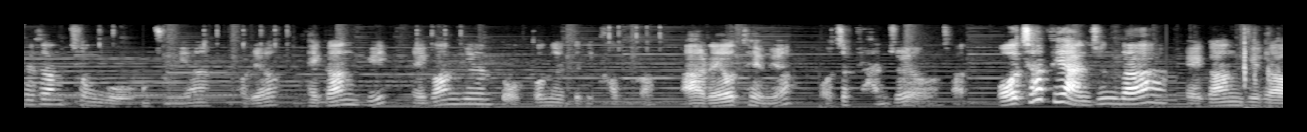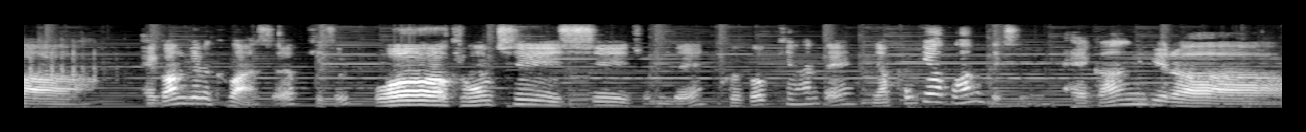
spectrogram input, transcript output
세상천구 중이야. 버려? 배간기? 배간기는 또 어떤 애들이 가볼까? 아, 레어템이야? 어차피 안 줘요. 자, 어차피 안 준다. 배간기라. 배관기는 그거 안 써요? 기술? 와 경험치 씨 좋은데 그렇긴 한데 그냥 포기하고 하면 되지 배관기라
